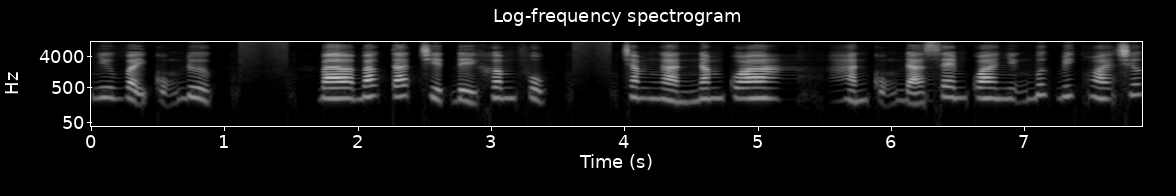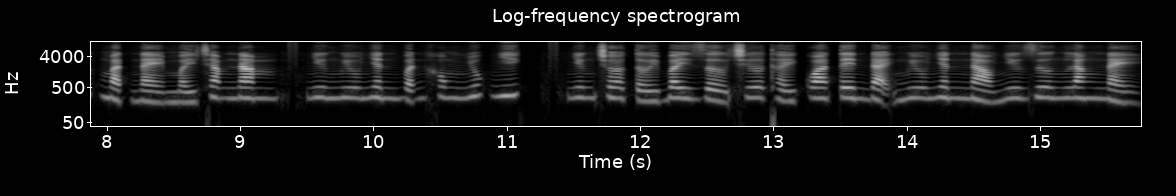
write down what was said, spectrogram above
như vậy cũng được. Ba bác tát triệt để khâm phục. Trăm ngàn năm qua, hắn cũng đã xem qua những bức bích hoa trước mặt này mấy trăm năm, nhưng Ngưu Nhân vẫn không nhúc nhích nhưng cho tới bây giờ chưa thấy qua tên đại ngưu nhân nào như Dương Lăng này.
